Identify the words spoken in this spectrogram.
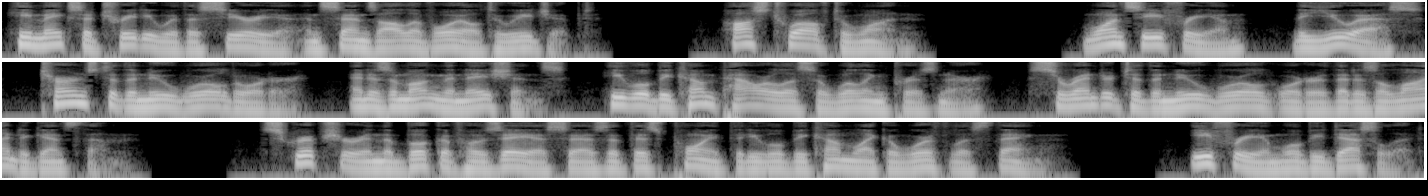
He makes a treaty with Assyria and sends olive oil to Egypt. Hos 12 to 1. Once Ephraim, the US, turns to the New World Order, and is among the nations, he will become powerless, a willing prisoner, surrendered to the new world order that is aligned against them. Scripture in the book of Hosea says at this point that he will become like a worthless thing. Ephraim will be desolate.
